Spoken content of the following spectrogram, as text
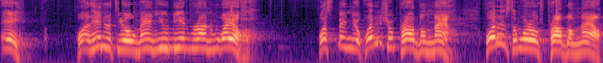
Hey, what hindereth you, old man? You did run well. What's been your, what is your problem now? What is the world's problem now?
